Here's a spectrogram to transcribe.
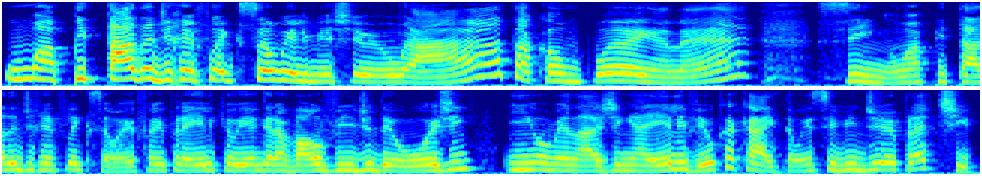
Uma pitada de reflexão ele mexeu. Eu, ah, tu acompanha, né? Sim, uma pitada de reflexão. Aí eu falei para ele que eu ia gravar o vídeo de hoje em homenagem a ele, viu, Cacá? Então esse vídeo é para ti.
